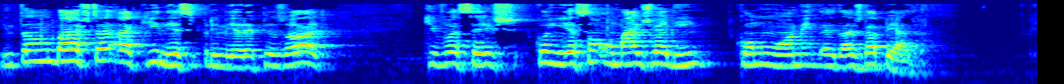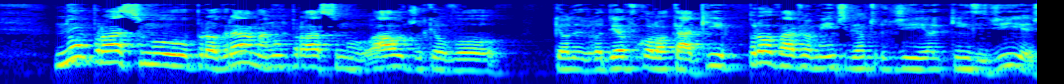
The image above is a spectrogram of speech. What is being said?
Então, basta aqui nesse primeiro episódio que vocês conheçam o mais velhinho como um homem da Idade da Pedra. Num próximo programa, num próximo áudio que eu vou que eu devo colocar aqui, provavelmente dentro de 15 dias,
